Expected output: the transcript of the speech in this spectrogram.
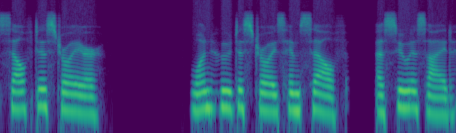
Self-destroyer. One who destroys himself, a suicide.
